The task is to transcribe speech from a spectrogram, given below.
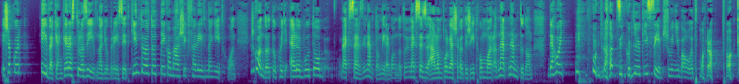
És akkor Éveken keresztül az év nagyobb részét kint töltötték, a másik felét meg itthon. És gondoltuk, hogy előbb-utóbb megszerzi, nem tudom, mire gondoltam, hogy megszerzi az állampolgárságot, és itthon marad, nem, nem tudom. De hogy úgy látszik, hogy ők is szép súnyiba ott maradtak.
